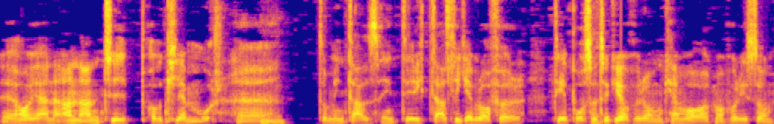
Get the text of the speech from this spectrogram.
Jag har ju en annan typ av klämmor. Eh, mm. De är inte, alls, inte riktigt alls lika bra för tepåsar tycker jag. För de kan vara att man får liksom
